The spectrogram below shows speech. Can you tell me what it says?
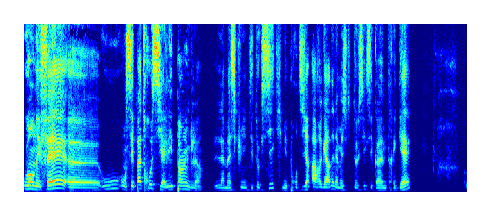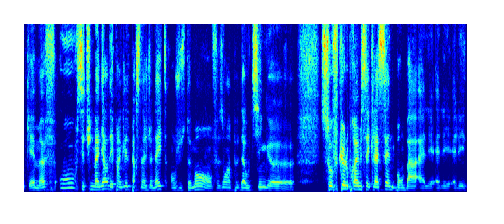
où en effet, euh, où on sait pas trop si elle épingle la masculinité toxique, mais pour dire ah regardez la masculinité toxique c'est quand même très gay, ok meuf, ou c'est une manière d'épingler le personnage de Nate en justement en faisant un peu d'outing, euh... sauf que le problème c'est que la scène, bon bah elle est, elle est, elle est,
